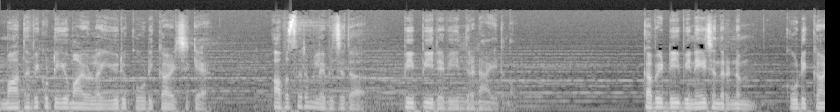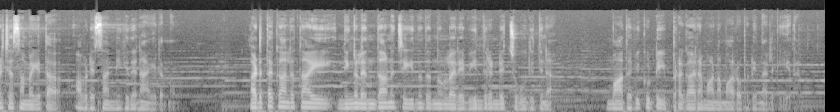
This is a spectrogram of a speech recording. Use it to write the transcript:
മാധവിക്കുട്ടിയുമായുള്ള ഈ ഒരു കൂടിക്കാഴ്ചയ്ക്ക് അവസരം ലഭിച്ചത് പി പി രവീന്ദ്രനായിരുന്നു. കവി ഡി വിനയചന്ദ്രനും കൂടിക്കാഴ്ച സമയത്ത് അവിടെ സന്നിഹിതനായിരുന്നു. അടുത്ത കാലത്തായി നിങ്ങൾ എന്താണ് ചെയ്യുന്നതെന്നുള്ള രവീന്ദ്രന്റെ ചോദ്യത്തിന് മാധവിക്കുട്ടി ഇപ്രകാരമാണ് മറുപടി നൽകിയത്.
